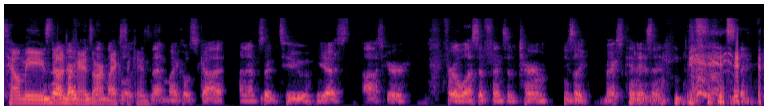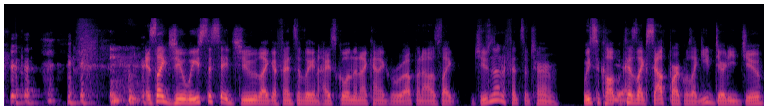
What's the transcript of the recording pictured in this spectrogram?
Tell me Isn't Dodger Mike- fans aren't Michael- Mexican. Isn't that Michael Scott on episode two? Yes, Oscar for a less offensive term. He's like Mexican isn't. It's like Jew. We used to say Jew like offensively in high school, and then I kind of grew up and I was like, Jew's not an offensive term. We used to call Yeah. because like South Park was like you dirty Jew,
